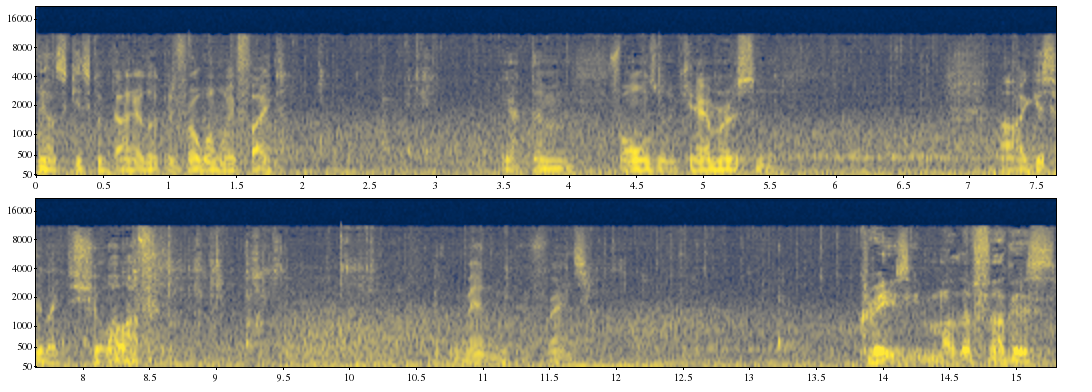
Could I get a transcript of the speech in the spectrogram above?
You know, those kids come down here looking for a one-way fight. They got them phones with the cameras, and oh, I guess they like to show off. Men with their friends. Crazy motherfuckers.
